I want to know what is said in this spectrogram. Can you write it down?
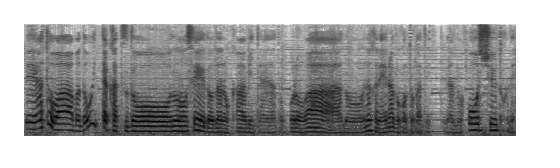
で、あとは、まあ、どういった活動の制度なのか、みたいなところは、あの、なんかね、選ぶことができて、あの、報酬とかね、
